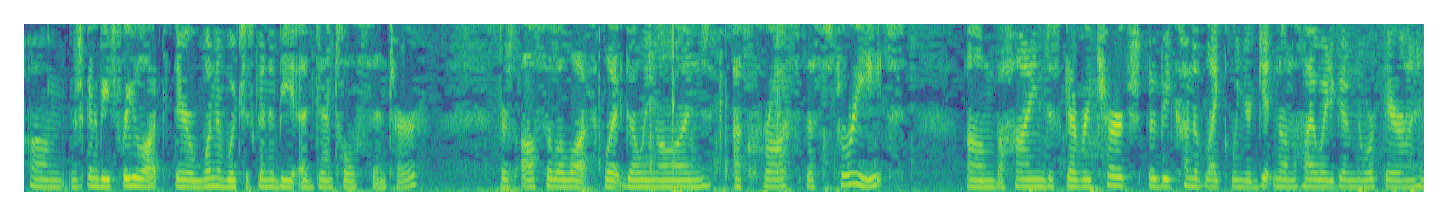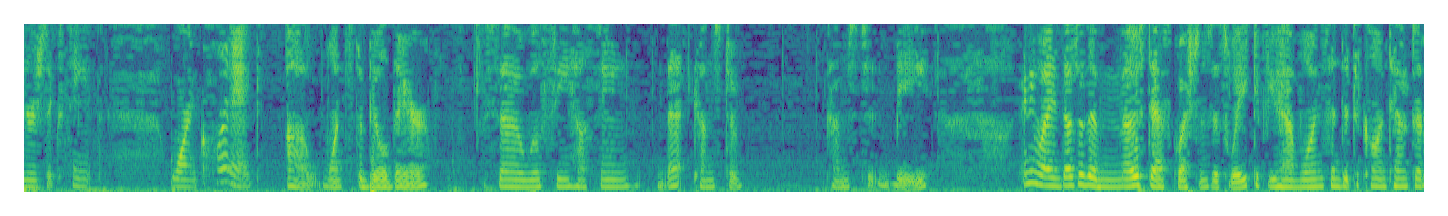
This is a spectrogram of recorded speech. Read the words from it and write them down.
Um, there's going to be three lots there, one of which is going to be a dental center. There's also a lot split going on across the street um, behind Discovery Church. It would be kind of like when you're getting on the highway to go north there on 116th. Warren Clinic uh, wants to build there, so we'll see how soon that comes to comes to be. Anyway, those are the most asked questions this week. If you have one, send it to contact at.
